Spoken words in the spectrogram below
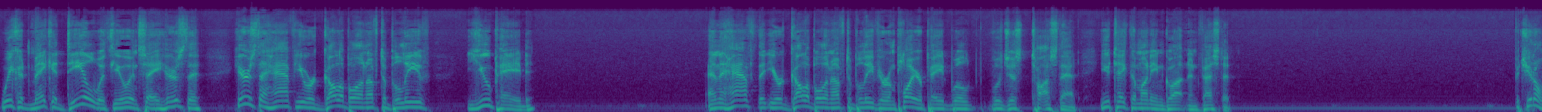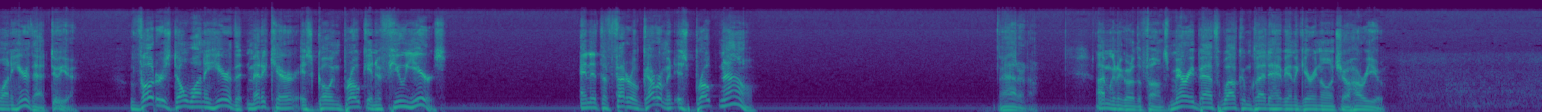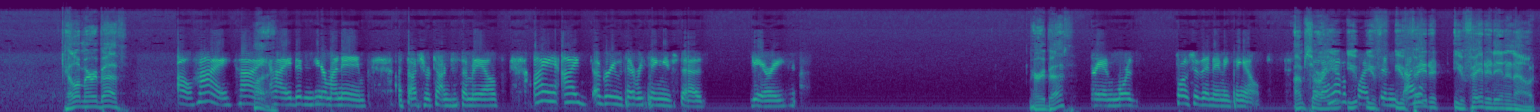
We could make a deal with you and say, here's the, here's the half you were gullible enough to believe you paid and the half that you're gullible enough to believe your employer paid will will just toss that. You take the money and go out and invest it. But you don't want to hear that, do you? Voters don't want to hear that Medicare is going broke in a few years. And that the federal government is broke now. I don't know. I'm going to go to the phones. Mary Beth, welcome. Glad to have you on the Gary Nolan Show. How are you? Hello, Mary Beth. Oh, hi. hi. Hi. Hi. I didn't hear my name. I thought you were talking to somebody else. I I agree with everything you've said, Gary. Mary Beth? And more closer than anything else. I'm sorry. I have a you, question. You, you I have- faded. You faded in and out.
